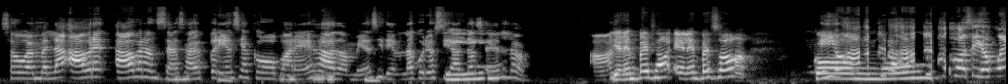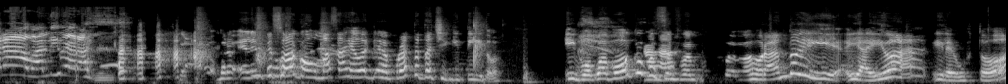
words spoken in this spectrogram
So, en verdad, abre, ábranse a esas experiencias como pareja también, si tienen la curiosidad de hacerlo. Ah, Y él empezó, él empezó con Y yo, ah, un- como si yo fuera más liberal. pero él empezó con un masajeador de próstata chiquitito. Y poco a poco pues, se fue, fue mejorando y, y ahí va. Y le gustó.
